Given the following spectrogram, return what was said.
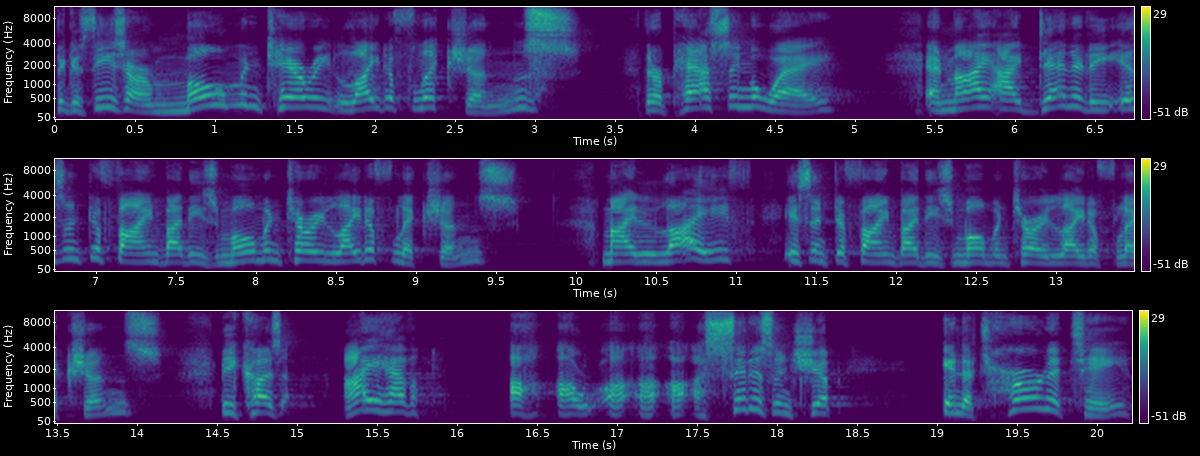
because these are momentary light afflictions. They're passing away, and my identity isn't defined by these momentary light afflictions. My life isn't defined by these momentary light afflictions because I have a, a, a, a citizenship in eternity,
